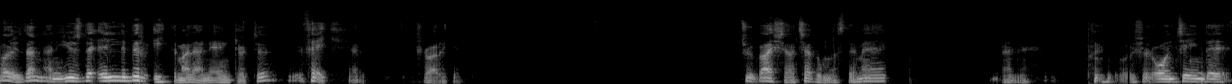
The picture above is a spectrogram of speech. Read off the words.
O yüzden hani %51 ihtimal hani en kötü fake yani şu hareket. Çünkü aşağı çakılması demek hani şöyle on-chain'de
